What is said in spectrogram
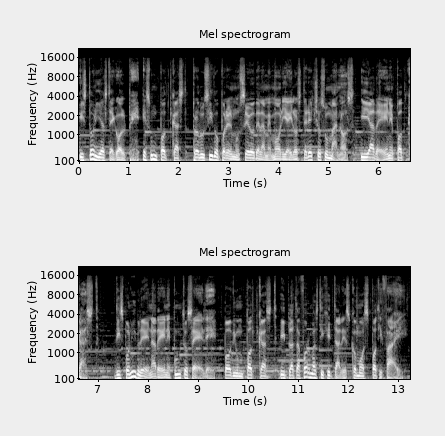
Historias de Golpe es un podcast producido por el Museo de la Memoria y los Derechos Humanos y ADN Podcast. Disponible en adn.cl, Podium Podcast y plataformas digitales como Spotify.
